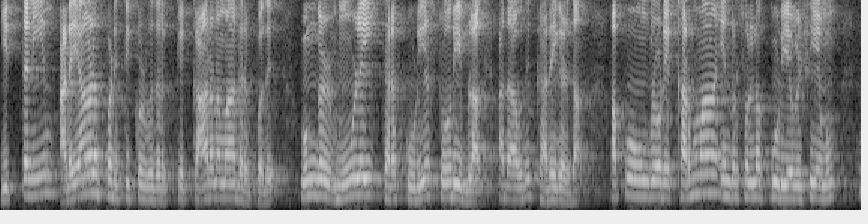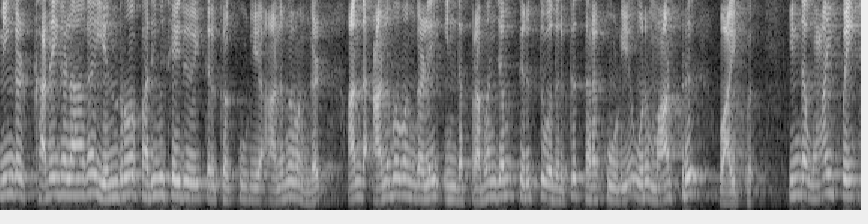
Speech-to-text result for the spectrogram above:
இத்தனையும் அடையாளப்படுத்திக் கொள்வதற்கு காரணமாக இருப்பது உங்கள் மூளை தரக்கூடிய ஸ்டோரி பிளாக்ஸ் அதாவது கதைகள் தான். அப்போது உங்களுடைய கர்மா என்று சொல்லக்கூடிய விஷயமும் நீங்கள் கதைகளாக என்றோ பதிவு செய்து வைத்திருக்கக்கூடிய அனுபவங்கள் அந்த அனுபவங்களை இந்த பிரபஞ்சம் திருத்துவதற்கு தரக்கூடிய ஒரு மாற்று வாய்ப்பு. இந்த வாய்ப்பை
